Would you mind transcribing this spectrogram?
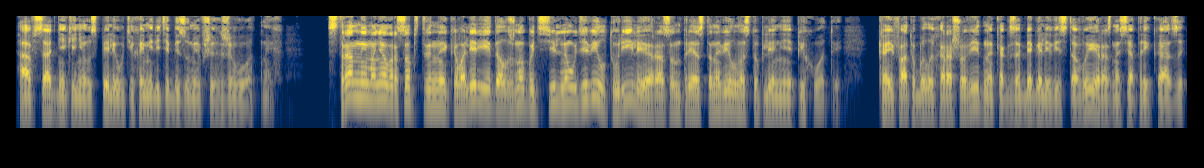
а всадники не успели утихомирить обезумевших животных. Странный маневр собственной кавалерии, должно быть, сильно удивил Турили, раз он приостановил наступление пехоты. Кайфату было хорошо видно, как забегали вестовые, разнося приказы.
